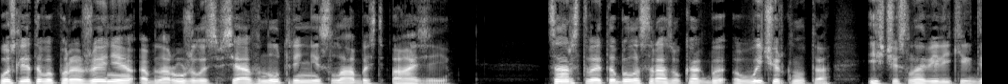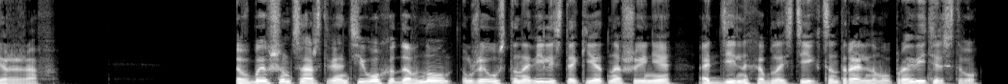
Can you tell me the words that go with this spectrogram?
После этого поражения обнаружилась вся внутренняя слабость Азии. Царство это было сразу как бы вычеркнуто из числа великих держав. В бывшем царстве Антиоха давно уже установились такие отношения отдельных областей к центральному правительству,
